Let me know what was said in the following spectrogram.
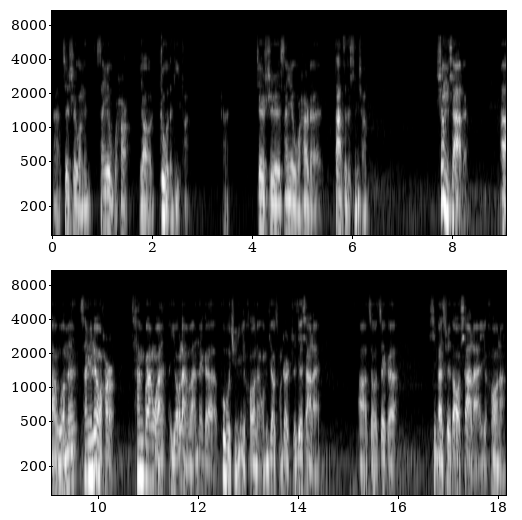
啊，这是我们三月五号要住的地方。啊，这是三月五号的大致的行程。剩下的啊，我们三月六号参观完、游览完那个瀑布群以后呢，我们就要从这儿直接下来啊，走这个新白隧道下来以后呢，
